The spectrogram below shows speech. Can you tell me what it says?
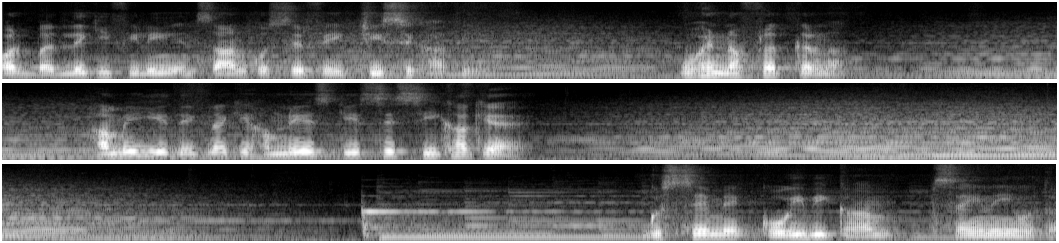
और बदले की फीलिंग इंसान को सिर्फ़ एक चीज़ सिखाती है। वो है नफरत करना। हमें ये देखना कि हमने इस केस से सीखा क्या है। गुस्से में कोई भी काम सही नहीं होता।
